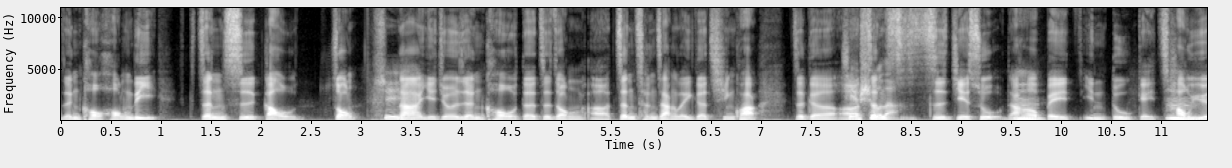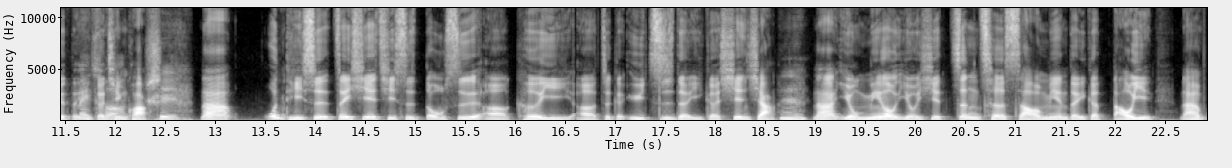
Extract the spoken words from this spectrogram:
人口红利正式告终。是，那也就是人口的这种呃正成长的一个情况，这个呃政治结束，然后被印度给超越的一个情况。嗯嗯、是，那。问题是这些其实都是呃可以呃这个预知的一个现象，嗯，那有没有有一些政策上面的一个导引，然后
